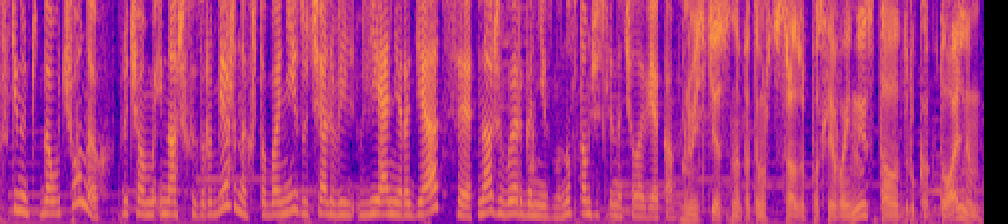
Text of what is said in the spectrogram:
скинуть туда ученых, причем и наших, и зарубежных, чтобы они изучали вли- влияние радиации на живые организмы, ну, в том числе на человека. Ну, естественно, потому что сразу после войны стало вдруг актуальным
